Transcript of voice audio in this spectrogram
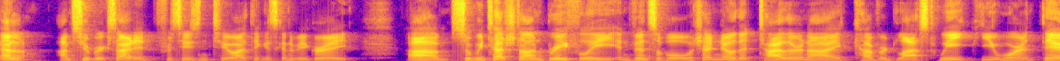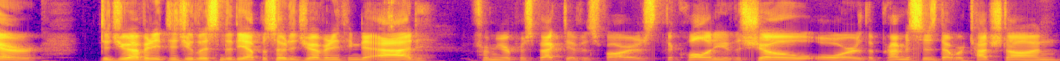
I don't know. I'm super excited for season two. I think it's going to be great. Um, so we touched on briefly Invincible, which I know that Tyler and I covered last week. You weren't there. Did you have any? Did you listen to the episode? Did you have anything to add from your perspective as far as the quality of the show or the premises that were touched on?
